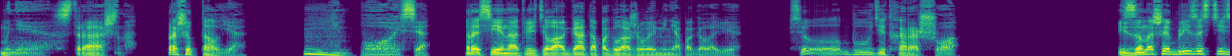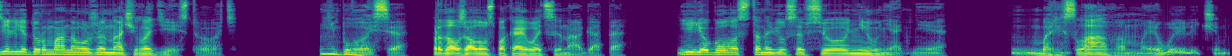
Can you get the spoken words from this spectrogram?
мне страшно», — прошептал я. «Не бойся», — рассеянно ответила Агата, поглаживая меня по голове. «Все будет хорошо». Из-за нашей близости зелье дурмана уже начало действовать. «Не бойся», — продолжала успокаивать сына Агата. Ее голос становился все неунятнее. «Борислава мы вылечим.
